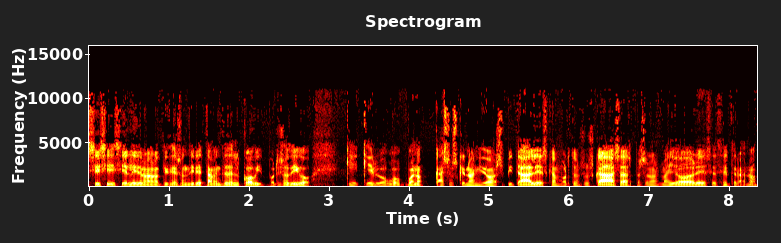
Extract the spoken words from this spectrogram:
sí, sí, sí, he leído la noticia, son directamente del COVID. Por eso digo que, que luego, bueno, casos que no han ido a hospitales, que han muerto en sus casas, personas mayores, etcétera, ¿no?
